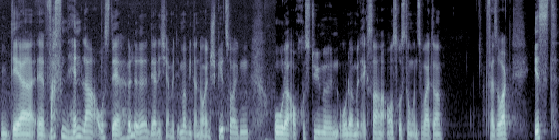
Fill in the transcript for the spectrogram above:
der äh, Waffenhändler aus der Hölle, der dich ja mit immer wieder neuen Spielzeugen oder auch Kostümen oder mit extra Ausrüstung und so weiter versorgt, ist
